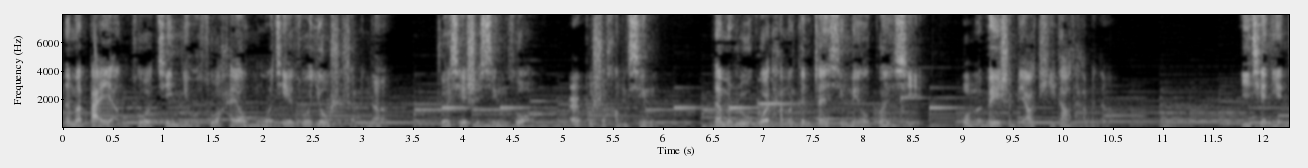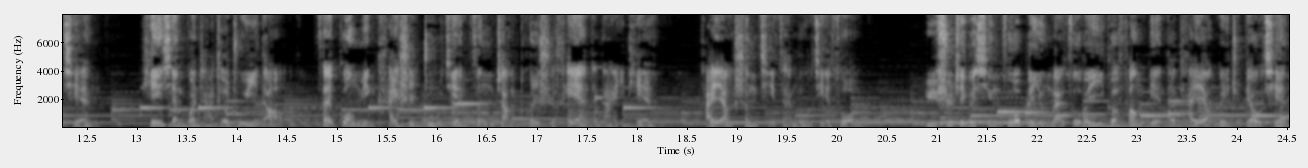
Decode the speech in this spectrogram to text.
那么白羊座、金牛座还有摩羯座又是什么呢？这些是星座，而不是恒星。那么，如果它们跟占星没有关系，我们为什么要提到它们呢？一千年前，天象观察者注意到，在光明开始逐渐增长、吞噬黑暗的那一天，太阳升起在摩羯座。于是，这个星座被用来作为一个方便的太阳位置标签。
